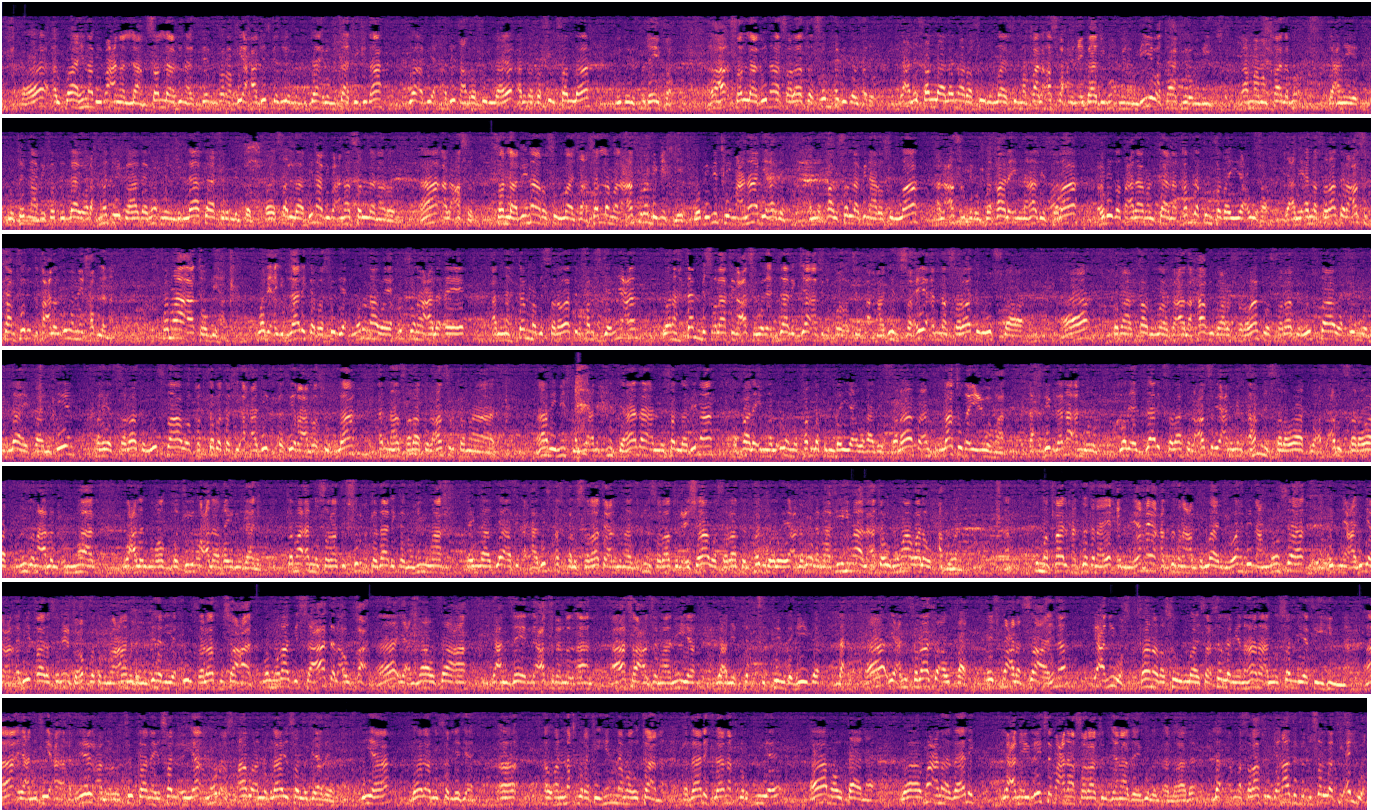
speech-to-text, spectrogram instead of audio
الباء هنا بمعنى اللام. صلى بنا. في أحاديث كثير دائما تأتي كذا. جاء في حديث عن رسول الله أن الرسول صلى بذي الحديفه صلى بنا صلاة الصبح الحديفة يعني صلى لنا رسول الله ثم قال أصبح من عبادي مؤمن بي وكافر بي. أما من قال يعني مطرنا بفضل الله ورحمته فهذا مؤمن بالله كافر بالفضل فصلى بنا بمعنى صلى ها العصر. صلى بنا رسول الله صلى الله عليه وسلم العصر بمثله. وبمثله معناه بهذا أنه قال صلى بنا رسول الله العصر بمثله. فقال إن هذه الصلاة عرضت على من كان قبلكم فضيعوها. يعني أن صلاة العصر كان فرضت على الأمم قبلنا. فما آتوا بها. ولأجل ذلك الرسول يأمرنا ويحثنا على إيه؟ أن نهتم بالصلوات الخمس جميعا ونهتم بصلاة العصر ولذلك جاء في الأحاديث الصحيحة أن الصلاة الوسطى ها كما قال الله تعالى حافظوا على الصلوات والصلاة الوسطى وقوموا لله قانتين وهي الصلاة الوسطى وقد ثبت في أحاديث كثيرة عن رسول الله أنها صلاة العصر كما هذه مثل يعني مثل هذا أن يصلى بنا وقال إن الأمم قبلكم ضيعوا هذه الصلاة فأنتم لا تضيعوها. تحذير لنا انه ولذلك صلاة العصر يعني من أهم الصلوات واصعب الصلوات خصوصا على العمال وعلى الموظفين وعلى غير ذلك. كما أن صلاة الصبح كذلك مهمة فان جاء في الأحاديث أثقل الصلاة على المنافقين صلاة العشاء وصلاة الفجر ولو يعلمون ما فيهما لأتوهما ولو حبوا. ثم قال حدثنا يحيى بن يحيى حدثنا عبد الله بن وهب عن موسى بن علي عن أبي قال سمعت عقبة بن عامر الجهني يقول ثلاث ساعات والمراد بالساعات الأوقات ها؟ يعني ما هو ساعة؟ يعني زي اللي عصرنا الآن ها؟ ساعة زمانيه يعني 60 دقيقة لا ها؟ يعني ثلاث أوقات. إيش معنى الساعة هنا؟ يعني وقت كان رسول الله صلى الله عليه وسلم ينهانا أن نصلي فيهن ها؟ يعني في الرسول كان يصلي يأمر أصحابه أنه لا يصلي في هذه فيها؟ قال ان نصلي فيها أو أن نقبر فيهن موتانا. كذلك لا نقبر فيها آه موتانا. ومعنى ذلك يعني ليس معنى صلاة الجنازة يقول هذا. لا أما صلاة الجنازة فتصلى في أي وقت.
